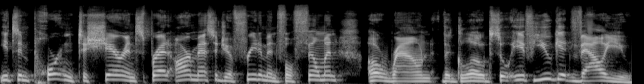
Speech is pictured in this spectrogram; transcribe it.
it's important to share and spread our message of freedom and fulfillment around the globe. So if you get value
